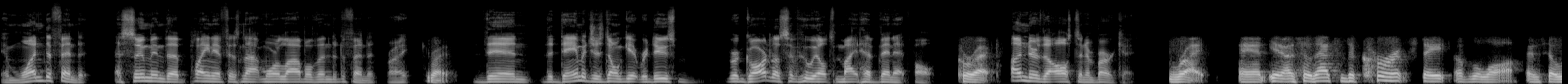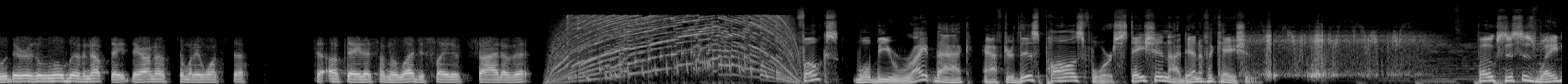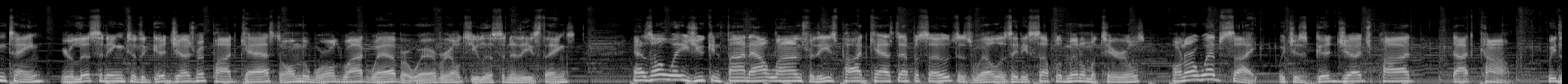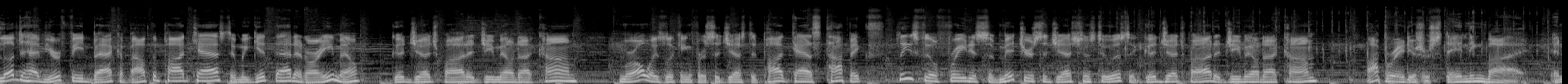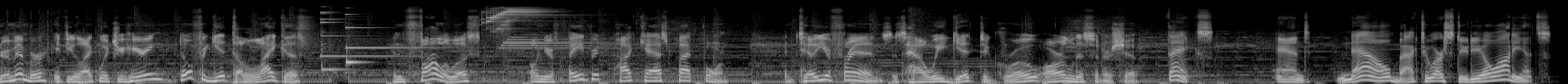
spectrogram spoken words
and one defendant, assuming the plaintiff is not more liable than the defendant, right? Right. Then the damages don't get reduced regardless of who else might have been at fault. Correct. Under the Alston and Bird case. Right. And you know, so that's the current state of the law. And so there is a little bit of an update there. I don't know if somebody wants to to update us on the legislative side of it. Folks, we'll be right back after this pause for station identification. Folks, this is Wade and Tain. You're listening to the Good Judgment Podcast on the World Wide Web or wherever else you listen to these things. As always, you can find outlines for these podcast episodes as well as any supplemental materials on our website, which is goodjudgepod.com. We'd love to have your feedback about the podcast, and we get that at our email, goodjudgepod at gmail.com. We're always looking for suggested podcast topics. Please feel free to submit your suggestions to us at goodjudgepod at gmail.com. Operators are standing by. And remember, if you like what you're hearing, don't forget to like us and follow us on your favorite podcast platform. And tell your friends. It's how we get to grow our listenership. Thanks. And now back to our studio audience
